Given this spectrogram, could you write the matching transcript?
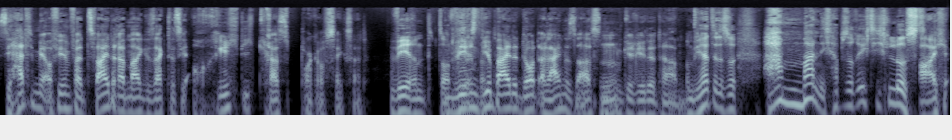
Sie hatte mir auf jeden Fall zwei, dreimal gesagt, dass sie auch richtig krass Bock auf Sex hat. Während dort Während wir beide dort alleine saßen Mhm. und geredet haben. Und wie hatte das so? Ah Mann, ich habe so richtig Lust. Oh, ich,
